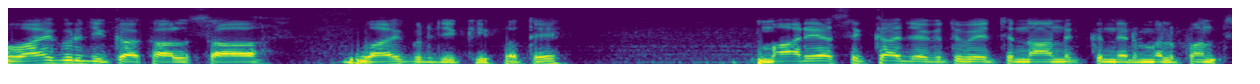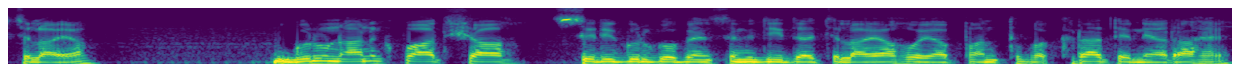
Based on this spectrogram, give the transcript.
ਵਾਹਿਗੁਰੂ ਜੀ ਕਾ ਖਾਲਸਾ, ਵਾਹਿਗੁਰੂ ਜੀ ਕੀ ਫਤਿਹ। ਮਾਰਿਆ ਸਿੱਕਾ ਜਗਤ ਵਿੱਚ ਨਾਨਕ ਨਿਰਮਲ ਪੰਥ ਚਲਾਇਆ। ਗੁਰੂ ਨਾਨਕ ਪਾਤਸ਼ਾਹ ਸ੍ਰੀ ਗੁਰੂ ਗੋਬਿੰਦ ਸਿੰਘ ਜੀ ਦਾ ਚਲਾਇਆ ਹੋਇਆ ਪੰਥ ਵੱਖਰਾ ਤੇ ਨਿਆਰਾ ਹੈ।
